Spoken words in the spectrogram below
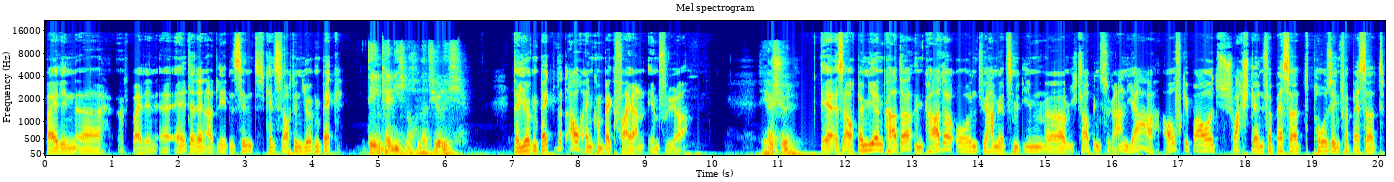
bei den, äh, bei den äh, älteren Athleten sind, kennst du auch den Jürgen Beck? Den kenne ich noch, natürlich. Der Jürgen Beck wird auch ein Comeback feiern im Frühjahr. Sehr schön. Der ist auch bei mir im Kader, im Kader und wir haben jetzt mit ihm, äh, ich glaube, in sogar ein Jahr aufgebaut, Schwachstellen verbessert, Posing verbessert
